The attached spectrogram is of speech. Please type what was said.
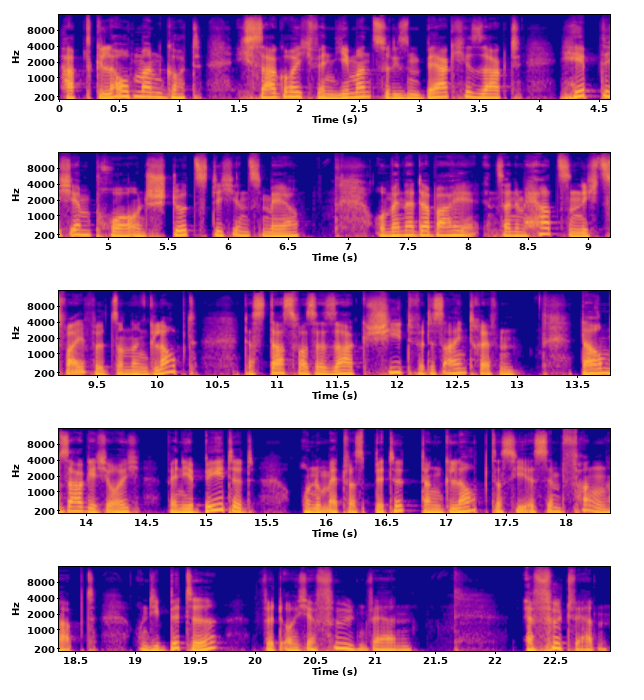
habt Glauben an Gott. Ich sage euch, wenn jemand zu diesem Berg hier sagt, heb dich empor und stürz dich ins Meer, und wenn er dabei in seinem Herzen nicht zweifelt, sondern glaubt, dass das, was er sagt, geschieht, wird es eintreffen. Darum sage ich euch, wenn ihr betet und um etwas bittet, dann glaubt, dass ihr es empfangen habt, und die Bitte wird euch erfüllt werden erfüllt werden,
